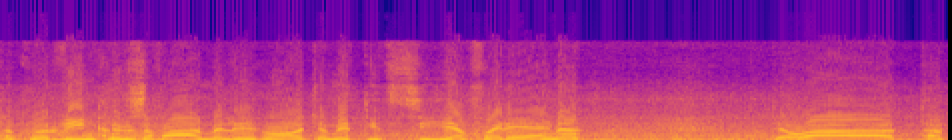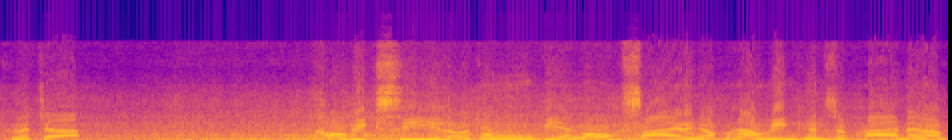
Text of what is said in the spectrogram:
ถ้าเกิดวิ่งขึ้นสะพานไปเลยก็จะไม่ติดสี่แยกไฟแดงนะ แต่ว่าถ้าเกิดจะเข้าบิ๊กซีเราต้องเบี่ยงออกซ้ายนะครับห้ามวิ่งขึ้นสะพานนะครับ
